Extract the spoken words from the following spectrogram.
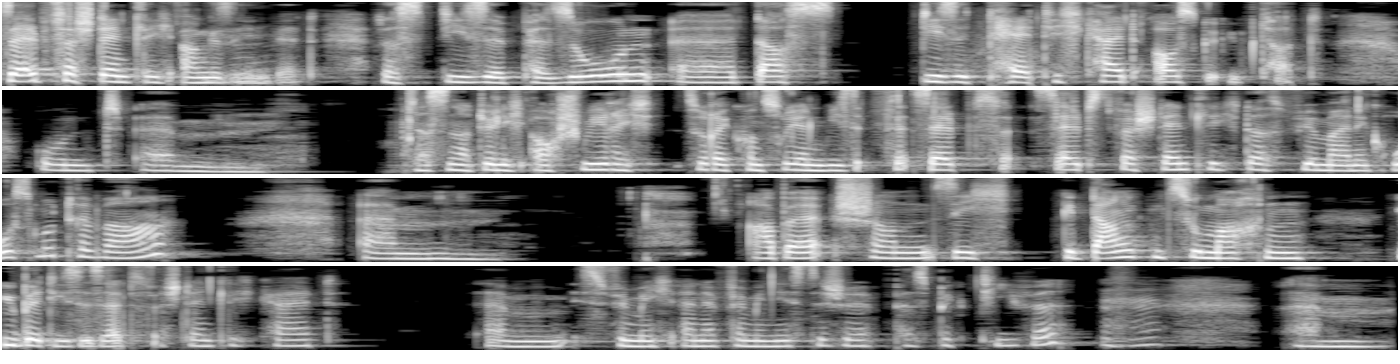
selbstverständlich angesehen wird, dass diese Person äh, das diese Tätigkeit ausgeübt hat. Und ähm, das ist natürlich auch schwierig zu rekonstruieren, wie selbst, selbstverständlich das für meine Großmutter war. Ähm, aber schon sich Gedanken zu machen über diese Selbstverständlichkeit ähm, ist für mich eine feministische Perspektive. Mhm. Ähm,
